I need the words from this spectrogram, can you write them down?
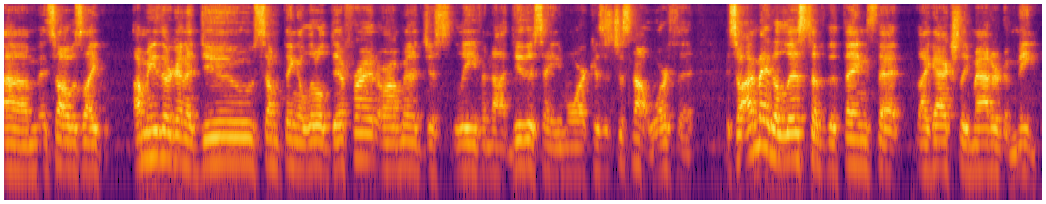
Um, and so I was like, I'm either going to do something a little different or I'm going to just leave and not do this anymore because it's just not worth it. So I made a list of the things that like actually matter to me.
